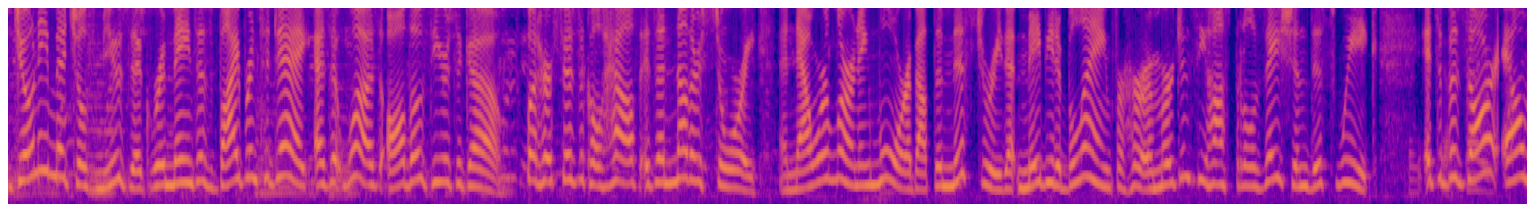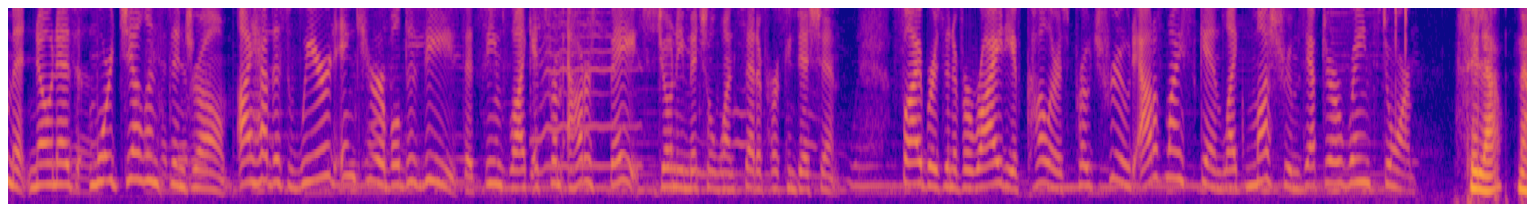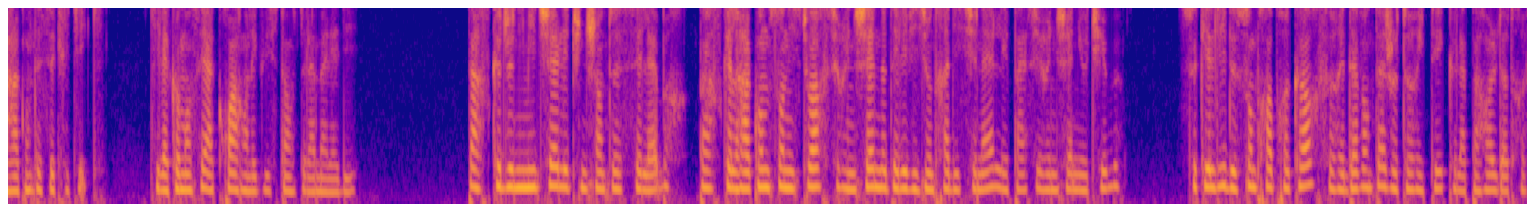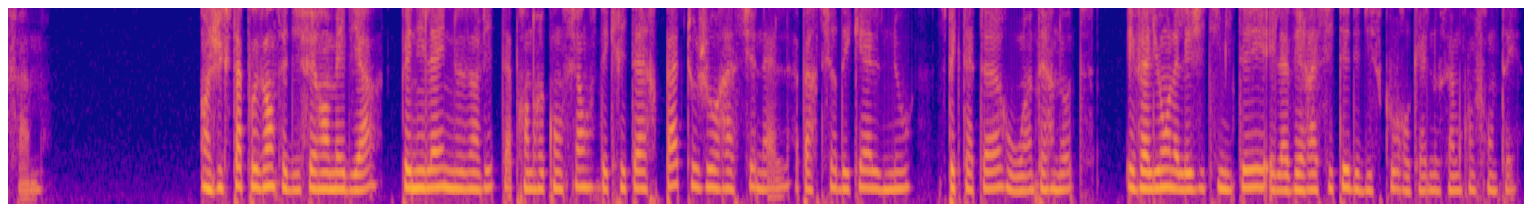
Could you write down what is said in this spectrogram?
Joni Mitchell's music remains as vibrant today as it was all those years ago. But her physical health is another story, and now we're learning more about the mystery that may be to blame for her emergency hospitalization this week. It's a bizarre ailment known as Morgellon syndrome. I have this weird, incurable disease that seems like it's from outer space, Joni Mitchell once said of her condition. Fibers in a variety of colors protrude out of my skin like mushrooms after a rainstorm. C'est là, m'a raconté ce critique, qu'il a commencé à croire en l'existence de la maladie. Parce que Johnny Mitchell est une chanteuse célèbre, parce qu'elle raconte son histoire sur une chaîne de télévision traditionnelle et pas sur une chaîne YouTube, ce qu'elle dit de son propre corps ferait davantage autorité que la parole d'autres femmes. En juxtaposant ces différents médias, Penny Lane nous invite à prendre conscience des critères pas toujours rationnels à partir desquels nous, spectateurs ou internautes, évaluons la légitimité et la véracité des discours auxquels nous sommes confrontés.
